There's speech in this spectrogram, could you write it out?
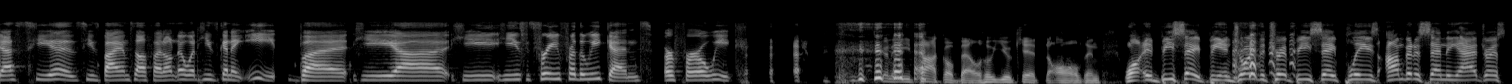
Yes, he is. He's by himself. I don't know what he's gonna eat, but he uh, he he's free for the weekend or for a week. gonna eat Taco Bell. Who you kidding, Alden? Well, it, be safe. Be enjoy the trip. Be safe, please. I'm gonna send the address.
